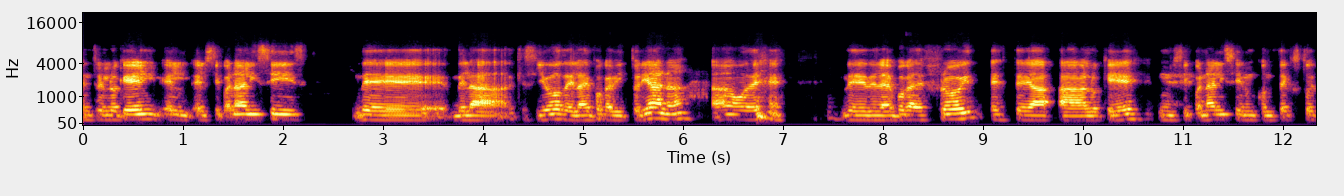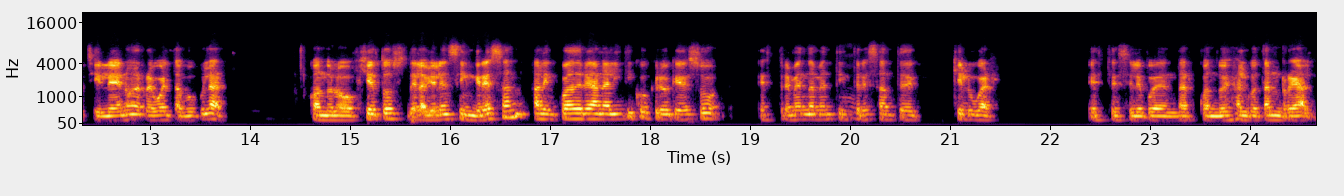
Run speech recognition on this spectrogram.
entre lo que es el, el, psicoanálisis de, de, la, qué sé yo, de la época victoriana, ¿ah? o de, de, la época de Freud este, a, a, lo que es un psicoanálisis en un contexto chileno de revuelta popular. Cuando los objetos de la violencia ingresan al encuadre analítico, creo que eso es tremendamente interesante de qué lugar este, se le pueden dar cuando es algo tan real.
